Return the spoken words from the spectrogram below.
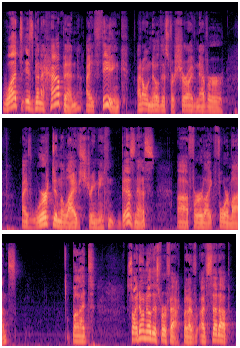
what is going to happen? I think I don't know this for sure. I've never I've worked in the live streaming business uh, for like four months, but so I don't know this for a fact. But I've I've set up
